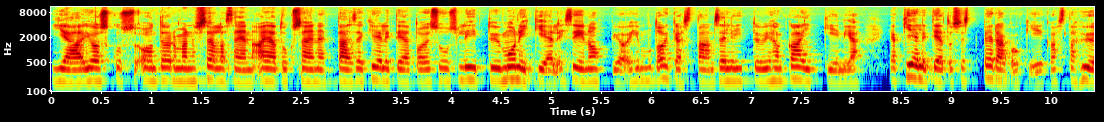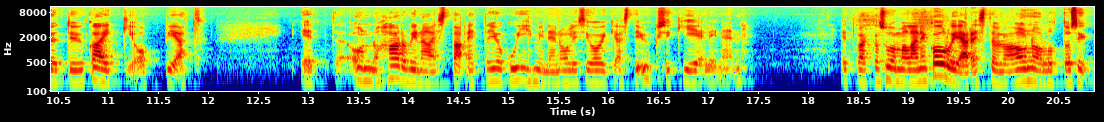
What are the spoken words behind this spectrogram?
ja joskus on törmännyt sellaiseen ajatukseen, että se kielitietoisuus liittyy monikielisiin oppioihin, mutta oikeastaan se liittyy ihan kaikkiin ja, ja kielitietoisesta pedagogiikasta hyötyy kaikki oppijat. Et on harvinaista, että joku ihminen olisi oikeasti yksikielinen – että vaikka suomalainen koulujärjestelmä on ollut tosi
